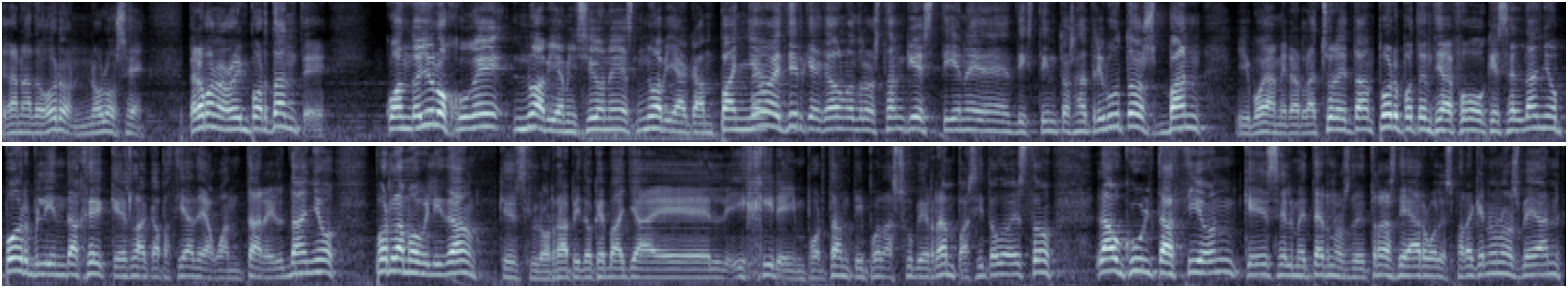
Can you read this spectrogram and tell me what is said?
he ganado oro, no lo sé. Pero bueno, lo importante cuando yo lo jugué no había misiones, no había campaña. Que decir que cada uno de los tanques tiene distintos atributos. Van, y voy a mirar la chuleta Por potencia de fuego que es el daño Por blindaje que es la capacidad de aguantar el daño Por la movilidad, que es lo rápido que vaya el y gire importante Y pueda subir rampas y todo esto La ocultación, que es el meternos detrás de árboles para que no nos vean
